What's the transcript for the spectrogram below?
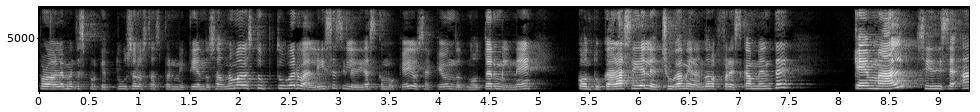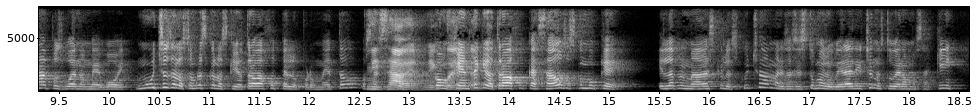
probablemente es porque tú se lo estás permitiendo. O sea, una vez tú, tú verbalices y le digas como que, o sea, que onda, no terminé con tu cara así de lechuga mirándolo frescamente, qué mal si dice, ah, pues bueno, me voy. Muchos de los hombres con los que yo trabajo, te lo prometo, o sea, Ni saben, con, ni con gente que yo trabajo casados, es como que es la primera vez que lo escucho, sea, si esto me lo hubiera dicho, no estuviéramos aquí.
